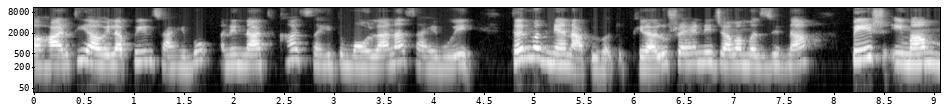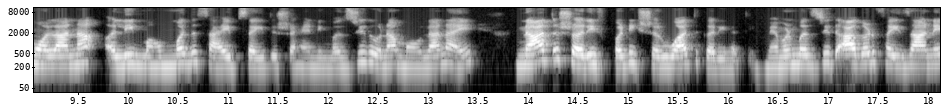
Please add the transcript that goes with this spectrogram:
બહારથી આવેલા પીર સાહેબો અને નાથખા સહિત મૌલાના સાહેબોએ ધર્મ જ્ઞાન આપ્યું હતું. ખેરાલુ શહેરની જામા મસ્જિદના પેશ ઇમામ મૌલાના અલી મોહમ્મદ સાહેબ સહિત શહેરની મસ્જિદોના મૌલાનાએ નાત શરીફ પઢી શરૂઆત કરી હતી. મેમણ મસ્જિદ આગળ ફૈઝાને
